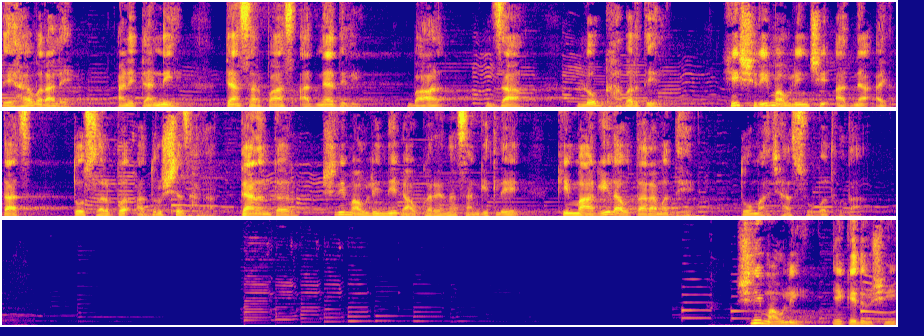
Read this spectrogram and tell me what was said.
देहावर आले आणि त्यांनी त्या सर्पास आज्ञा दिली बाळ जा लोक घाबरतील. ही श्री माऊलींची आज्ञा ऐकताच तो सर्प अदृश्य झाला. त्यानंतर श्री माऊलींनी गावकऱ्यांना सांगितले की मागील अवतारामध्ये तो माझ्या सोबत होता. श्री माऊली एके दिवशी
